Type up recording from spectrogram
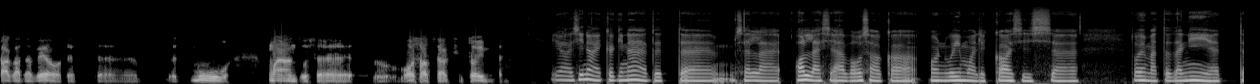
tagada veod, et, äh, et muu majanduse osad saaksid toimida. ja sina ikkagi näed, et äh, selle alles jääva osaga on võimalik ka siis toimetada nii, et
